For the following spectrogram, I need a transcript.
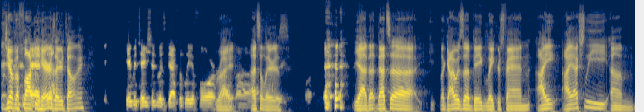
Did you have the floppy And, hair? Is uh, that what you're telling me? Imitation was definitely a form. Right. Of, uh, That's hilarious. yeah, that that's a like I was a big Lakers fan. I I actually um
